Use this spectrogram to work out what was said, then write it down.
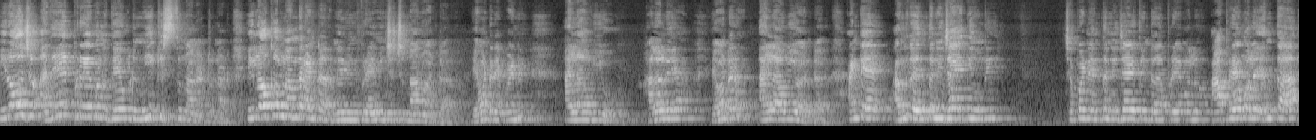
ఈరోజు అదే ప్రేమను దేవుడు నీకు ఇస్తున్నాను అంటున్నాడు ఈ లోకంలో అందరూ అంటారు నేను నిన్ను ప్రేమించుచున్నాను అంటారు. ఏమంటారు చెప్పండి? ఐ లవ్ యూ హలోలియా ఏమంటారు? ఐ లవ్ యూ అంటారు. అంటే అందులో ఎంత నిజాయితీ ఉంది? చెప్పండి ఎంత నిజాయితీ ఉంటుంది ఆ ప్రేమలో? ఆ ప్రేమలో ఎంత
